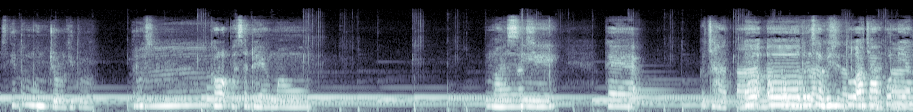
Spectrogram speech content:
mesti itu muncul gitu loh. Terus kalau pas ada yang mau Mau ngasih kayak kejahatan eh, atau eh, terus habis itu apa pun kejahatan. yang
